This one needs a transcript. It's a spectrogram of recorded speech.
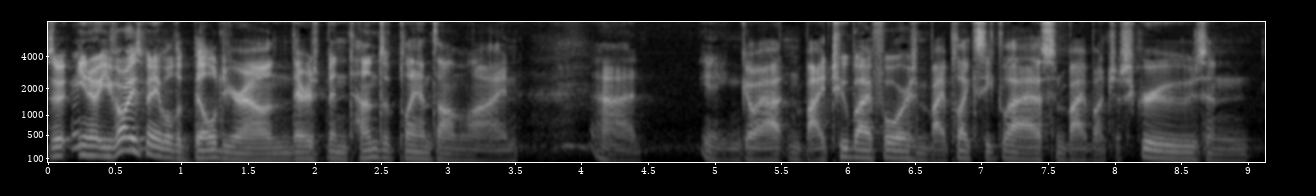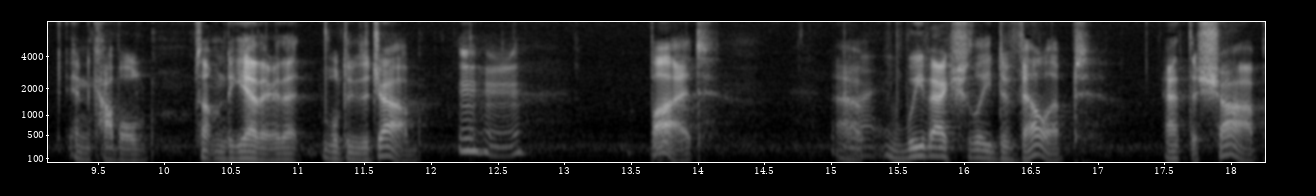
So you know you've always been able to build your own. There's been tons of plans online. Uh, you, know, you can go out and buy two by fours and buy plexiglass and buy a bunch of screws and and cobble something together that will do the job. Mm-hmm. But uh, we've actually developed at the shop.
